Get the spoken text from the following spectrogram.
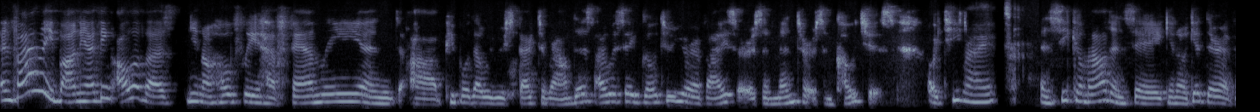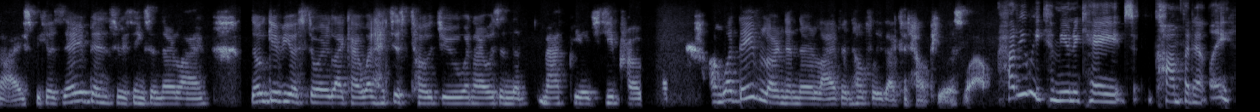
And finally, Bonnie, I think all of us, you know, hopefully have family and uh, people that we respect around us. I would say go to your advisors and mentors and coaches or teachers right. and seek them out and say, you know, get their advice because they've been through things in their life. They'll give you a story like I, what I just told you when I was in the math PhD program on what they've learned in their life, and hopefully that could help you as well. How do we communicate confidently?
